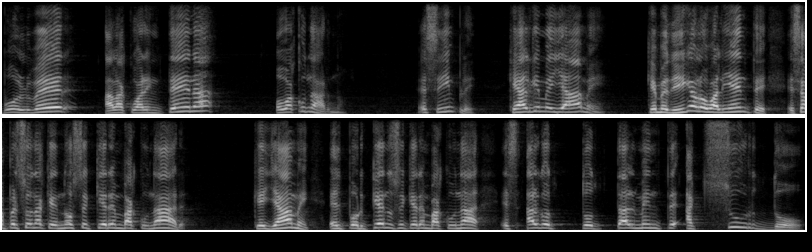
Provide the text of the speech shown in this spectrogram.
volver a la cuarentena o vacunarnos. Es simple. Que alguien me llame, que me digan lo valiente, esas personas que no se quieren vacunar, que llamen el por qué no se quieren vacunar. Es algo totalmente absurdo.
